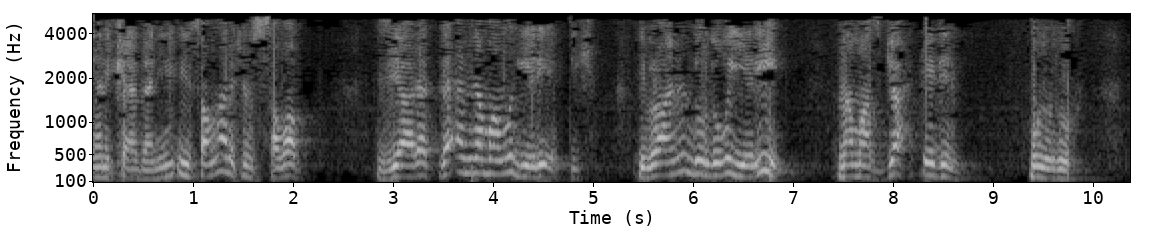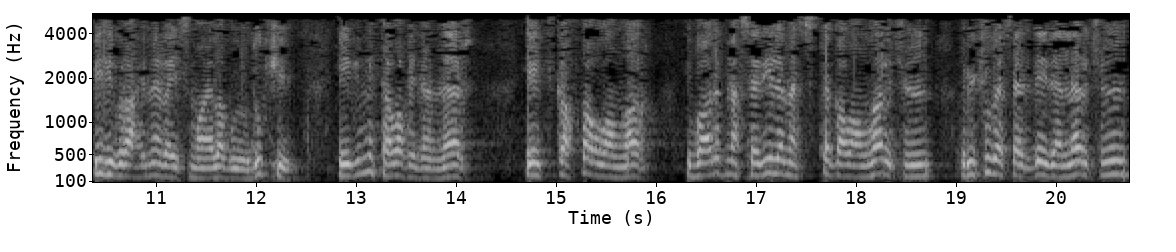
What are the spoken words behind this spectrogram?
yəni Kəbəni insanlar üçün savab, ziyarət və əminəmanlıq yeri etdik. İbrahimin durduğu yeri namazgah edin buyurduq. Biz İbrahimə və İsmailə buyurduq ki, evimi təvaf edənlər, etiqafda olanlar, ibadət məqsədi ilə məsciddə qalanlar üçün, rükü və səcdə edənlər üçün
